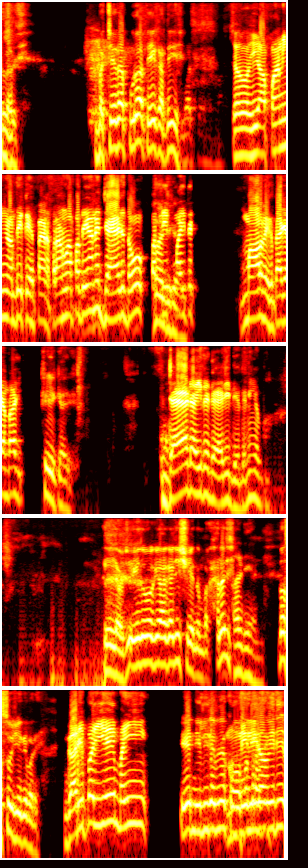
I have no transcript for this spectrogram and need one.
ਲਓ ਜੀ। ਬੱਚੇ ਦਾ ਪੂਰਾ ਤੇ ਕਰਦੀ। ਜੀ ਚਲੋ ਜੀ ਆਪਾਂ ਨਹੀਂ ਆਂਦੇ ਕਿਸੇ ਭੈਣ ਭਰਾ ਨੂੰ ਆਪਾਂ ਤੇ ਆਨੇ ਜਾਇਜ਼ ਦੋ ਪੱਤੀ ਪਾਈ ਤੇ ਮਾਲ ਵਿਕਦਾ ਜਾਂਦਾ ਜੀ। ਠੀਕ ਹੈ ਜੀ। ਜਾਇਜ਼ ਆਈ ਤੇ ਜਾਇਜ਼ ਹੀ ਦੇ ਦੇਣੀ ਆਪਾਂ। ਲਓ ਜੀ ਇਹਦੋਂ ਅੱਗੇ ਆ ਗਿਆ ਜੀ 6 ਨੰਬਰ ਹੈ ਨਾ ਜੀ? ਹਾਂਜੀ ਹਾਂਜੀ। ਦੱਸੋ ਜੀ ਇਹਦੇ ਬਾਰੇ। ਗਾੜੀ ਭਾਜੀ ਇਹ ਮਈ ਇਹ ਨੀਲੀ ਰਵੀ ਦਾ ਕ੍ਰੋਸ ਨੀਲੀ ਰਵੀ ਦੀ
